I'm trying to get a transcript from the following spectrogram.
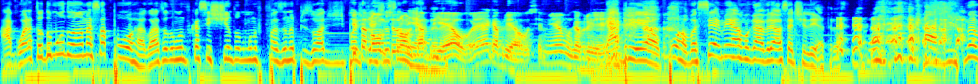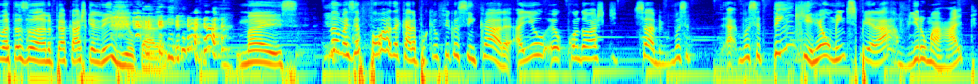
agora todo mundo ama essa porra. Agora todo mundo fica assistindo, todo mundo fica fazendo episódio de Cita podcast nome, dessa nome, merda, né? Gabriel. É, Gabriel, você mesmo, Gabriel. Gabriel, porra, você mesmo, Gabriel Sete Letras. não, mas tô zoando, pior que eu acho que ele nem viu, cara. Mas. Não, mas é foda, cara, porque eu fico assim, cara, aí eu, eu quando eu acho que, sabe, você. Você tem que realmente esperar vir uma hype.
